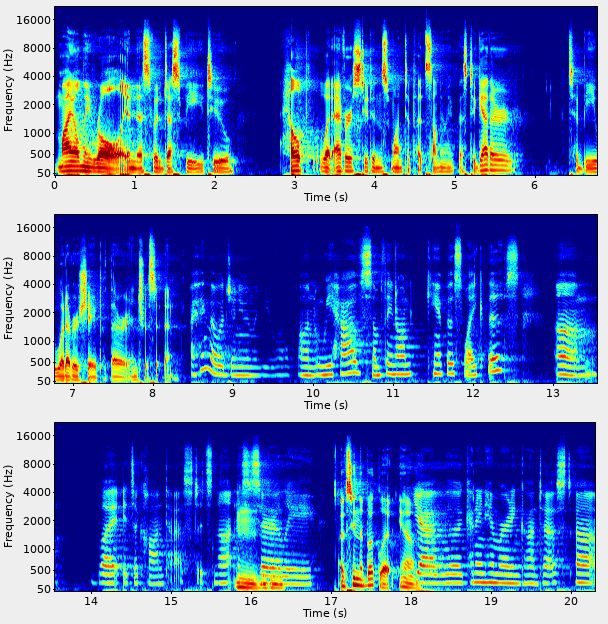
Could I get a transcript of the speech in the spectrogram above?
my only role in this would just be to help whatever students want to put something like this together to be whatever shape they're interested in. I think that would genuinely be a lot of fun. We have something on campus like this, um, but it's a contest. It's not Mm-hmm. necessarily. I've seen the booklet, yeah. Yeah, the Cunningham writing contest. Um,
